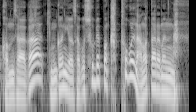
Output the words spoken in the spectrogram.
검사가 김건희 여사하고 수백 번 카톡을 나눴다라는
